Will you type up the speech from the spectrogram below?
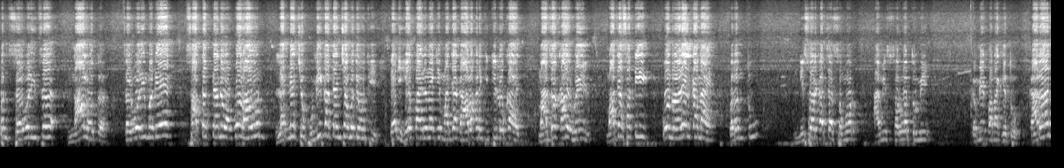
पण चळवळीचं नाल होतं. चळवळीमध्ये सातत्याने उभं राहून लढण्याची भूमिका त्यांच्यामध्ये होती. त्यांनी हे पाहिलं नाही की माझ्या गावाकडे किती लोक आहेत. माझं काय होईल? माझ्यासाठी कोण रडेल का नाही? परंतु निसर्गाच्या समोर आम्ही सर्व तुम्ही कमीपणा घेतो. कारण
